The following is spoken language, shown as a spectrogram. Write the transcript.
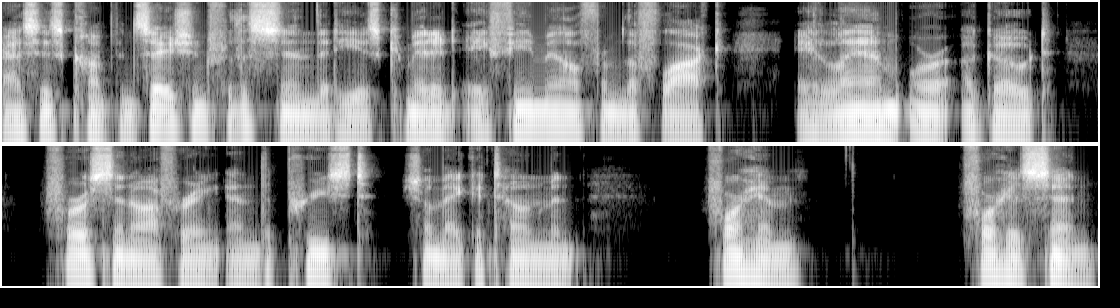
as his compensation for the sin that he has committed a female from the flock, a lamb or a goat for a sin offering, and the priest shall make atonement for him for his sin.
